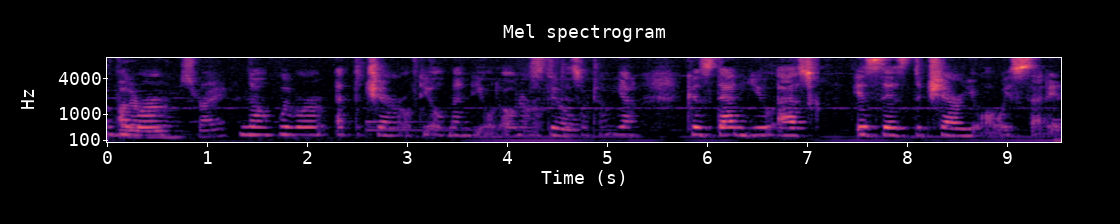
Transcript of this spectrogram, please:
we other were rooms, right? no, we were at the chair of the old man, the old owner Still. of this hotel. Yeah, because then you asked, "Is this the chair you always sat in?"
